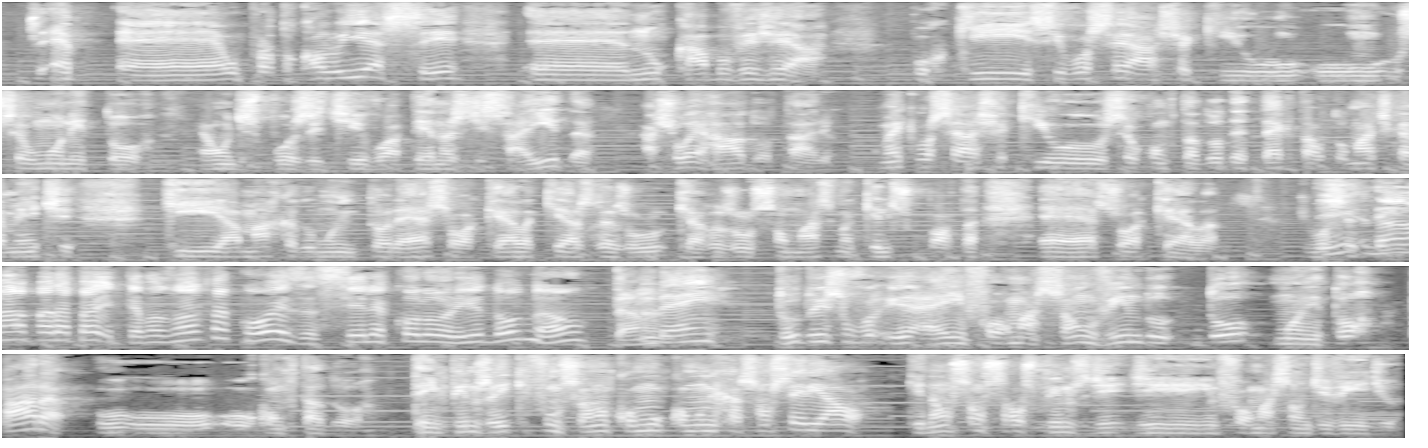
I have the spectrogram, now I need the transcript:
É, é o protocolo IEC é, no cabo VGA. Porque se você acha que o, o, o, seu monitor é um dispositivo apenas de saída, achou errado, otário. Como é que você acha que o seu computador detecta automaticamente que a marca do monitor é essa ou aquela, que, as resolu que a resolução máxima que ele suporta é essa ou aquela? Que você e, tem... Não, não, peraí, peraí, temos outra coisa, se ele é colorido ou não. Também. Tudo isso é informação vindo do monitor para o, o, o, computador. Tem pinos aí que funcionam como comunicação serial, que não são só os pinos de, de informação de vídeo.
